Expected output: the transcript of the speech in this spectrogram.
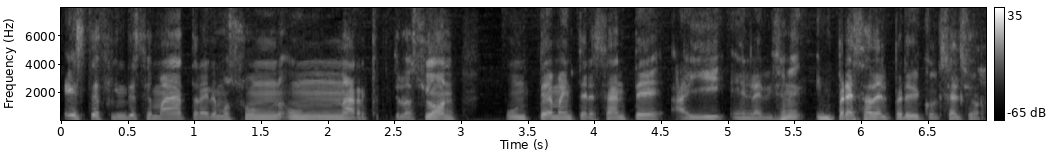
Este fin de semana traeremos una recapitulación, un tema interesante ahí en la edición impresa del periódico Excelsior.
